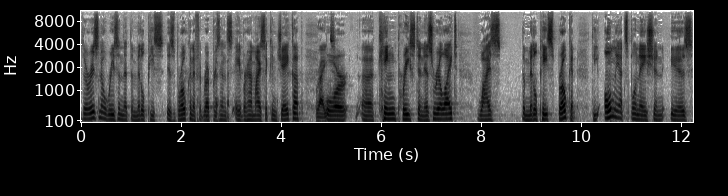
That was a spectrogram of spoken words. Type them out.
there is no reason that the middle piece is broken if it represents Abraham, Isaac, and Jacob, Right. or uh, king, priest, and Israelite. Why is the middle piece broken? The only explanation is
